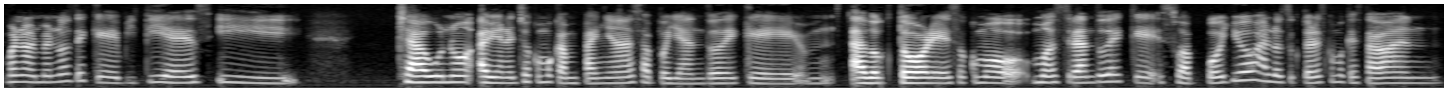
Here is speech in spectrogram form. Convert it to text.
bueno, al menos de que BTS y Cha Uno habían hecho como campañas apoyando de que mm, a doctores o como mostrando de que su apoyo a los doctores como que estaban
